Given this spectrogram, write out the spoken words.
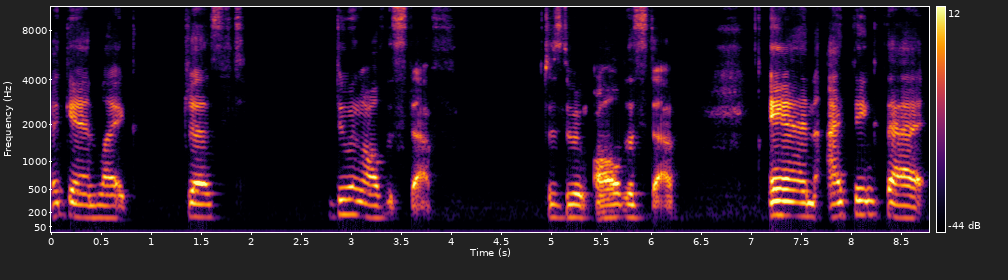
again, like just doing all this stuff, just doing all this stuff. And I think that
